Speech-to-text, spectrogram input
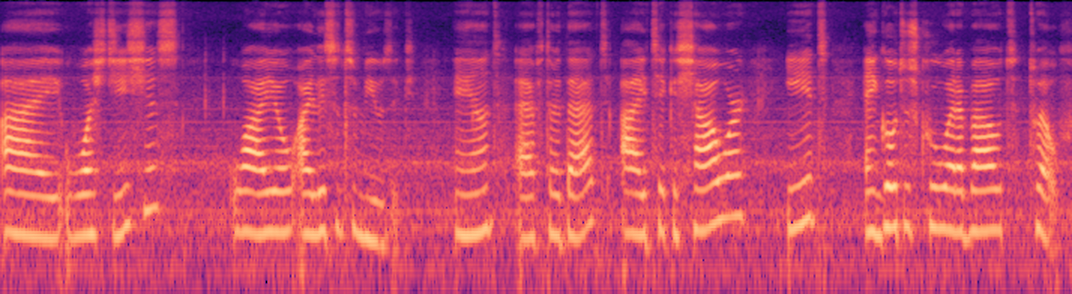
I wash dishes while I listen to music, and after that, I take a shower, eat, and go to school at about 12.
